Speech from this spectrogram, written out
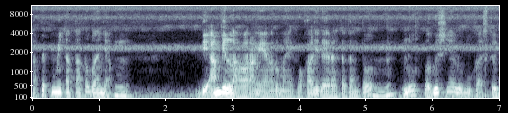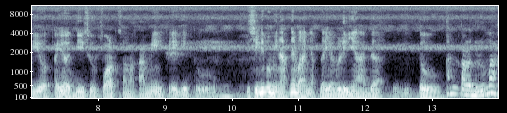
tapi peminat tato banyak. Hmm, diambil lah orang yang lumayan vokal di daerah tertentu hmm. lu bagusnya lu buka studio ayo disupport sama kami kayak gitu di sini peminatnya banyak daya belinya ada gitu Kan kalau dulu mah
